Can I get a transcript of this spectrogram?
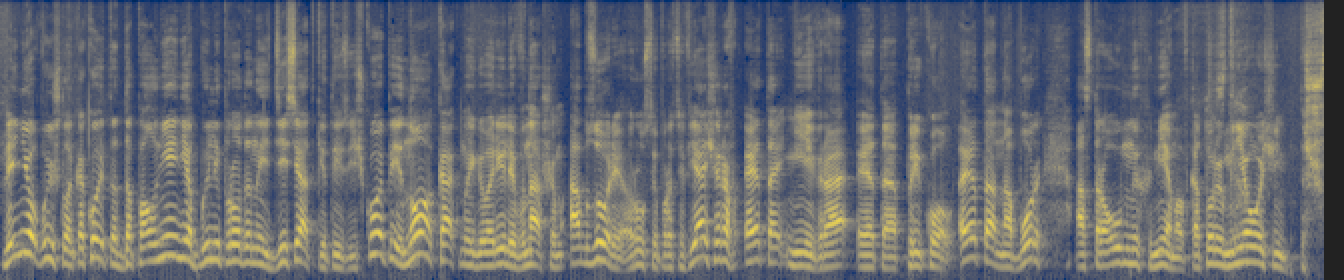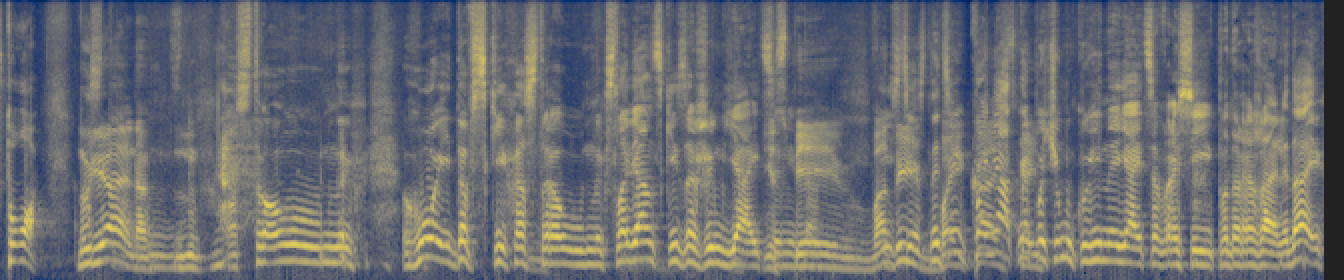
Для нее вышло какое-то дополнение, были проданы десятки тысяч копий, но, как мы и говорили в нашем обзоре «Русы против ящеров», это не игра, это прикол. Это набор остроумных мемов, которые Остро... мне очень... Что? Ну Остро... реально. Остроумных, гойдовских остроумных, славян итальянский зажим яйцами. Еспей, да. воды Естественно. Теперь понятно, почему куриные яйца в России подорожали, да? Их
